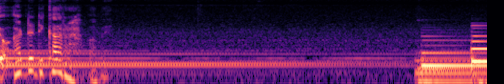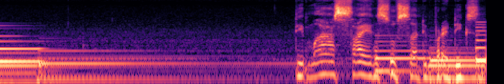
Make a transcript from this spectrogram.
Yuk ada di Karah Bapak. masa yang susah diprediksi.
